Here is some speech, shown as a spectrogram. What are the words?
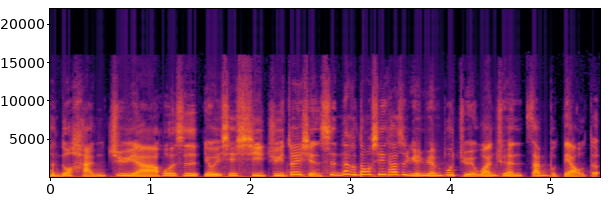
很多韩剧啊，或者是有一些戏剧，都会显示那个东西它是源源不绝、完全删不掉的，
